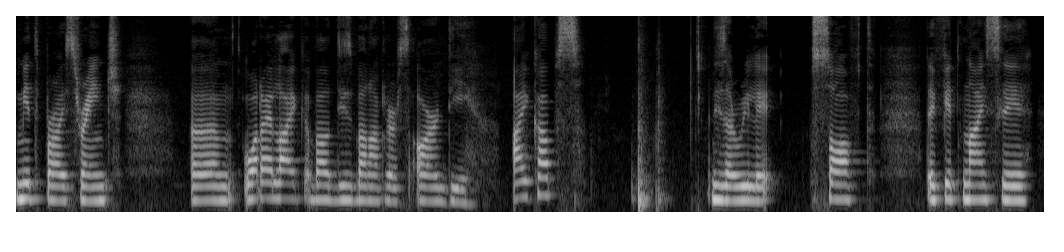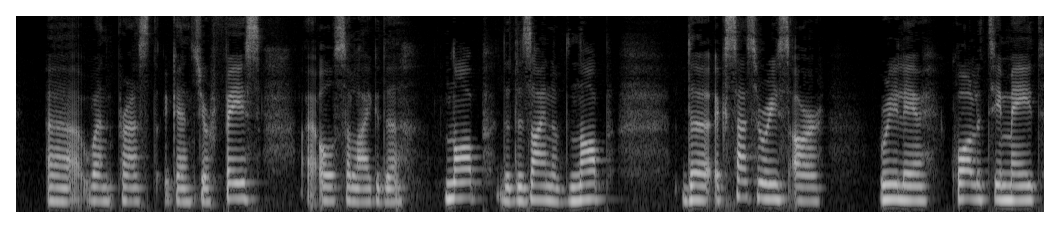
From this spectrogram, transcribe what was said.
mid-price range. Um, what I like about these binoculars are the eye cups. These are really soft. They fit nicely uh, when pressed against your face. I also like the knob, the design of the knob. The accessories are really quality made.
